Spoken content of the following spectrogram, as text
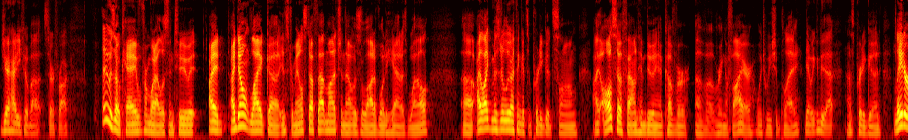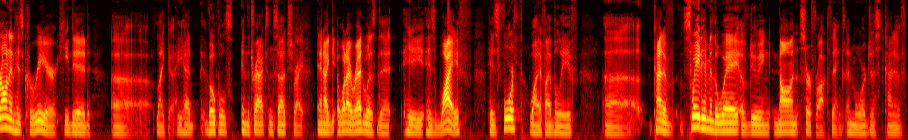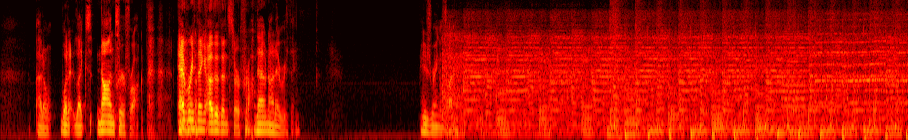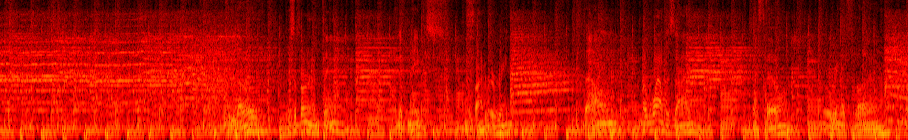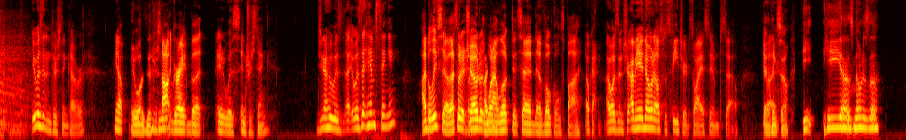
Jared, how do you feel about surf rock? It was okay from what I listened to. It I I don't like uh, instrumental stuff that much, and that was a lot of what he had as well. Uh, I like Misirlou. I think it's a pretty good song. I also found him doing a cover of uh, Ring of Fire, which we should play. Yeah, we can do that. That's pretty good. Later on in his career, he did uh, like uh, he had vocals in the tracks and such. Right. And I what I read was that he his wife, his fourth wife, I believe, uh, kind of swayed him in the way of doing non surf rock things and more just kind of I don't what like non surf rock. Everything other than surf rock. no, not everything. Here's Ring of Fire. Is a burning thing, and it makes the fire ring. Bound by wild desire, I fell to a ring of fire. It was an interesting cover. Yep. it was interesting. Not great, but it was interesting. Do you know who was? Uh, was it him singing? I believe so. That's what it showed I when I looked. It said uh, vocals by. Okay, I wasn't sure. I mean, no one else was featured, so I assumed so. Yeah, but- I think so. He he uh, is known as the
